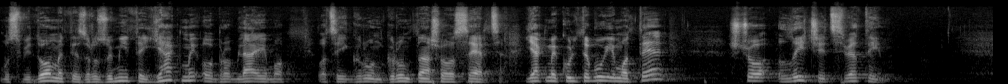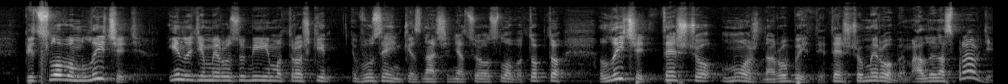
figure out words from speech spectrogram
усвідомити, зрозуміти, як ми обробляємо оцей ґрунт, ґрунт нашого серця, як ми культивуємо те, що личить святим. Під словом личить, іноді ми розуміємо трошки вузеньке значення цього слова. Тобто личить те, що можна робити, те, що ми робимо. Але насправді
